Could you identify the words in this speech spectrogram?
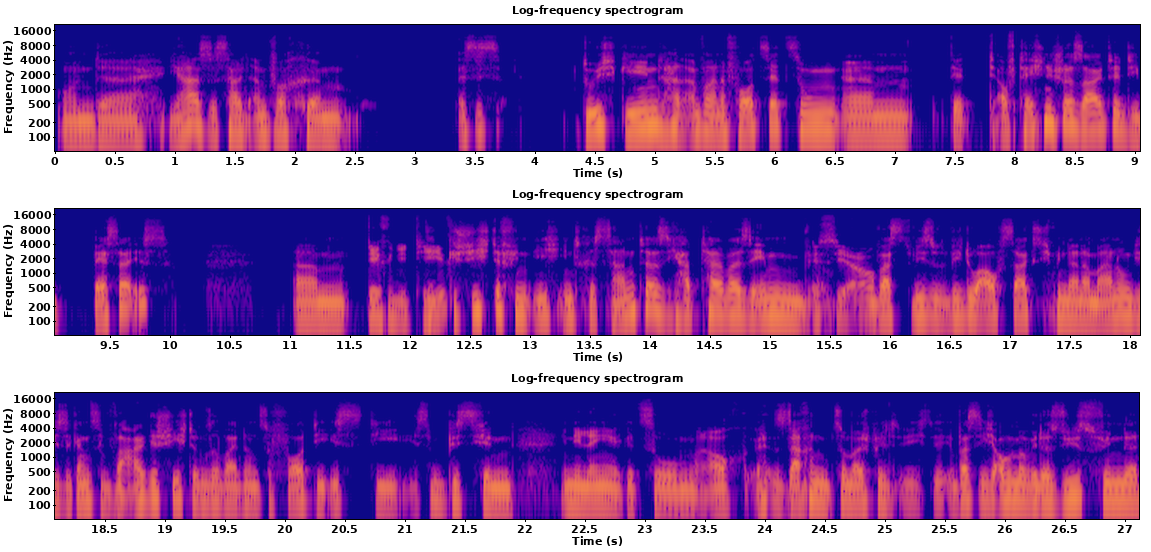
Und äh, ja, es ist halt einfach, ähm, es ist durchgehend halt einfach eine Fortsetzung ähm, der, auf technischer Seite, die besser ist. Ähm, die Definitiv. Geschichte finde ich interessanter. Sie hat teilweise eben, was, wie, wie du auch sagst, ich bin deiner Meinung, diese ganze Wahlgeschichte und so weiter und so fort, die ist, die ist ein bisschen in die Länge gezogen. Und auch äh, Sachen zum Beispiel, ich, was ich auch immer wieder süß finde,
